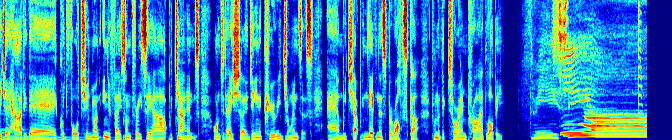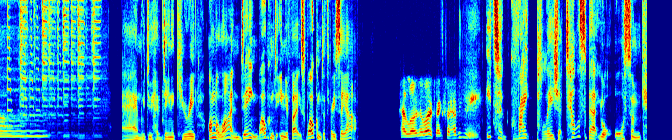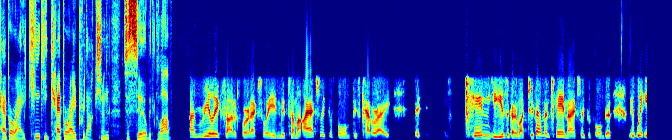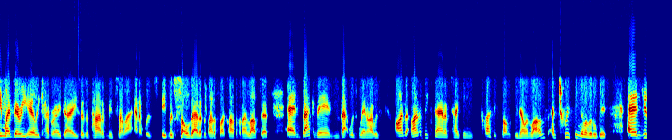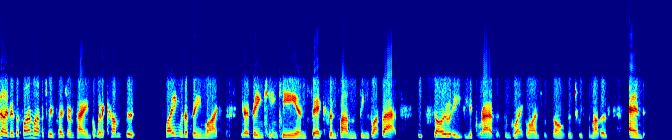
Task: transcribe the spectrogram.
PJ Harvey there. Good fortune. You're on In Your Face on 3CR with James. On today's show, Dean Arcuri joins us and we chat with Nevena Spirovska from the Victorian Pride Lobby. 3CR. And we do have Dean Arcuri on the line. Dean, welcome to In Your Face. Welcome to 3CR. Hello, hello. Thanks for having me. It's a great pleasure. Tell us about your awesome cabaret, kinky cabaret production to Sir with Glove. I'm really excited for it actually in Midsumma. I actually performed this cabaret uh, 10 years ago, like 2010, I actually performed it in my very early cabaret days as a part of Midsumma, and it was it was sold out at the Butterfly Club, and I loved it. And back then, that was when I was. I'm I'm a big fan of taking classic songs we know and love and twisting them a little bit. And you know, there's a fine line between pleasure and pain, but when it comes to playing with a theme like, you know, being kinky and sex and fun, things like that, it's so easy to grab some great lines from songs and twist some others and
